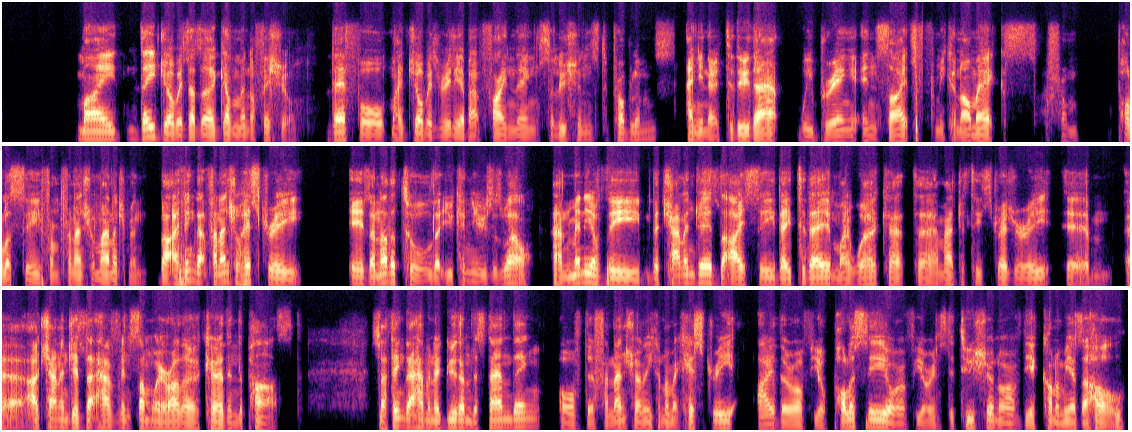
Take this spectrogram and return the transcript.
my day job is as a government official. Therefore, my job is really about finding solutions to problems. And, you know, to do that, we bring insights from economics, from policy, from financial management. But I think that financial history is another tool that you can use as well. And many of the, the challenges that I see day to day in my work at uh, Her Majesty's Treasury um, uh, are challenges that have in some way or other occurred in the past. So I think that having a good understanding of the financial and economic history, either of your policy or of your institution or of the economy as a whole,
